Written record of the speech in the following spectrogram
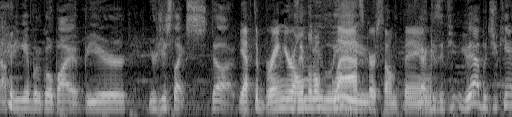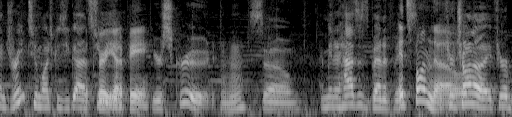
not being able to go buy a beer, you're just like stuck. You have to bring your 'Cause own if little you flask leave- or something. Yeah, because if you yeah, but you can't drink too much because you got to. That's true, you gotta pee. You're screwed. Mm-hmm. So I mean, it has its benefits. It's fun, though. If you're trying to if you're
